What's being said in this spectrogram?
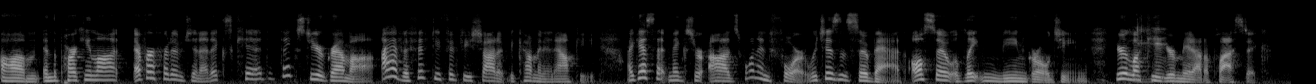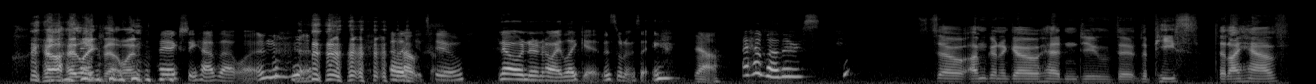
um, in the parking lot. Ever heard of genetics, kid? Thanks to your grandma, I have a 50 50 shot at becoming an alkie. I guess that makes your odds one in four, which isn't so bad. Also, a latent mean girl gene. You're lucky you're made out of plastic. yeah, I like that one. I actually have that one. I like Oh, it too. No, no, no. I like it. That's what I'm saying. Yeah. I have others. so I'm gonna go ahead and do the the piece that I have.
